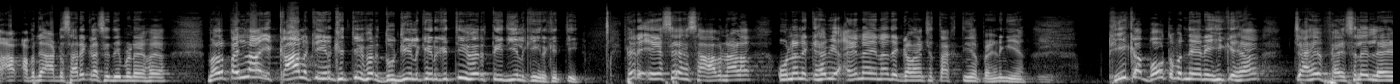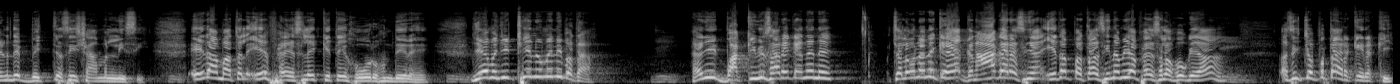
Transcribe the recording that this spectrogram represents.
ਆ- ਆਪਦੇ ਅੱਡ ਸਾਰੇ ਕਾਸੇ ਦੇ ਬਣਿਆ ਹੋਇਆ। ਮਤਲਬ ਪਹਿਲਾਂ ਇੱਕ ਆਹ ਲਕੀਰ ਖਿੱਚੀ ਫਿਰ ਦੂਜੀ ਲਕੀਰ ਖਿੱਚੀ ਫਿਰ ਤੀਜੀ ਲਕੀਰ ਖਿੱਚੀ। ਫਿਰ ਇਸੇ ਹਿਸਾਬ ਨਾਲ ਉਹਨਾਂ ਨੇ ਕਿਹਾ ਵੀ ਇਹਨਾਂ ਇਹਨਾਂ ਦੇ ਗਲਾਂ 'ਚ ਤਖਤੀਆਂ ਪਹਿਣਗੀਆਂ ਠੀਕ ਆ ਬਹੁਤ ਬੰਦਿਆਂ ਨੇ ਇਹੀ ਕਿਹਾ ਚਾਹੇ ਫੈਸਲੇ ਲੈਣ ਦੇ ਵਿੱਚ ਅਸੀਂ ਸ਼ਾਮਲ ਨਹੀਂ ਸੀ। ਇਹਦਾ ਮਤਲਬ ਇਹ ਫੈਸਲੇ ਕਿਤੇ ਹੋਰ ਹੁੰਦੇ ਰਹੇ। ਜੇ ਮਜੀਠੀ ਨੂੰ ਵੀ ਨਹੀਂ ਪਤਾ ਜੀ। ਹੈ ਜੀ ਬਾਕੀ ਵੀ ਸਾਰੇ ਕਹਿੰਦੇ ਨੇ। ਚਲੋ ਉਹਨਾਂ ਨੇ ਕਿਹਾ ਗੁਨਾਹਗਰ ਅਸੀਂ ਇਹ ਤਾਂ ਪਤਾ ਸੀ ਨਾ ਵੀ ਆ ਫੈਸਲਾ ਹੋ ਗਿਆ। ਅਸੀਂ ਚੁੱਪ ਧਰ ਕੇ ਰੱਖੀ।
